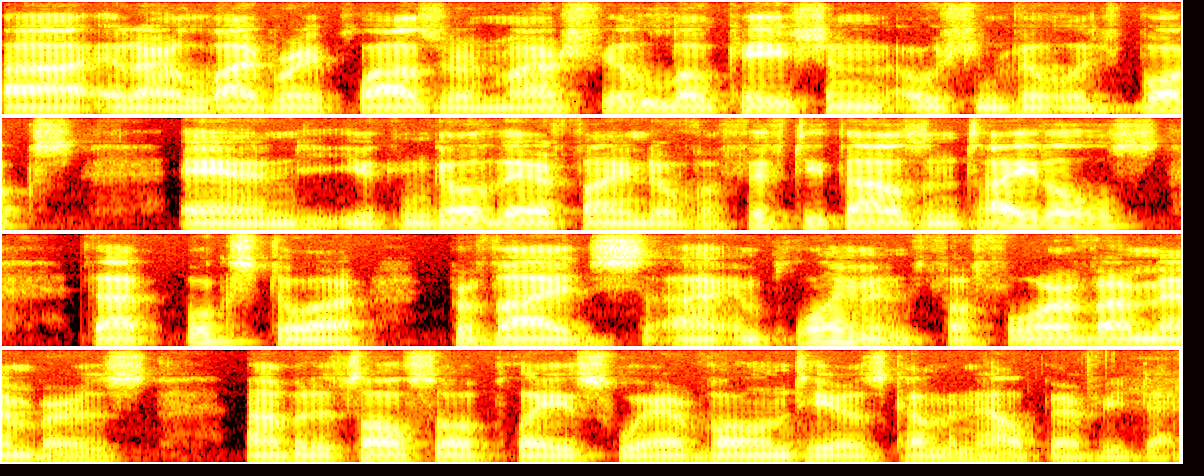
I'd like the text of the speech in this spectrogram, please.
uh, at our Library Plaza and Marshfield location, Ocean Village Books. And you can go there, find over 50,000 titles. That bookstore provides uh, employment for four of our members, uh, but it's also a place where volunteers come and help every day.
